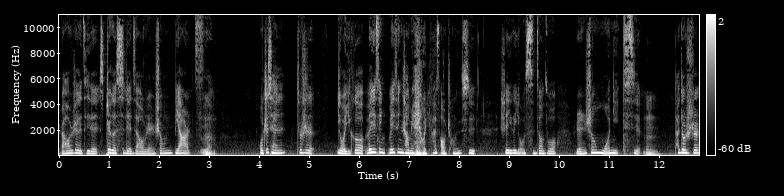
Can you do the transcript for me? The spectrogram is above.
然后这个系列这个系列叫“人生第二次”嗯。我之前就是有一个微信，微信上面有一个小程序，是一个游戏叫做“人生模拟器。嗯”，它就是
